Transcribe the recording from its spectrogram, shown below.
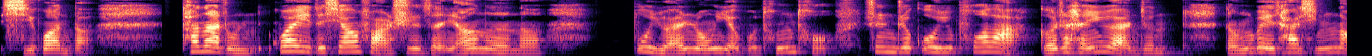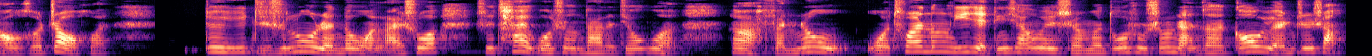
习惯的。它那种怪异的香法是怎样的呢？不圆融也不通透，甚至过于泼辣，隔着很远就能被它醒脑和召唤。对于只是路人的我来说，是太过盛大的浇灌啊！反正我突然能理解丁香为什么多数生长在高原之上。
